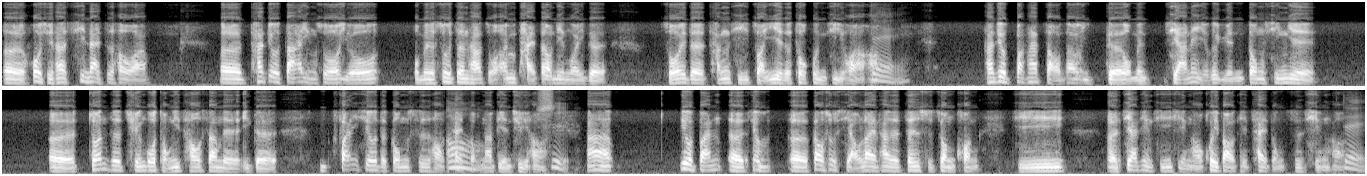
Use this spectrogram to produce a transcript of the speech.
呃或许他信赖之后啊，呃他就答应说由我们的苏侦查组安排到另外一个所谓的长期转业的脱困计划哈。对。他就帮他找到一个我们辖内有个远东兴业，呃，专责全国统一超商的一个翻修的公司哈，蔡总那边去哈。是。那又把呃就呃告诉小赖他的真实状况及呃家境情形哈，汇报给蔡总知情哈。对。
